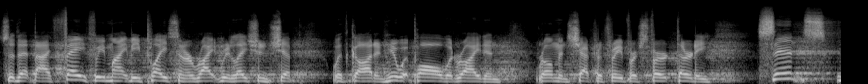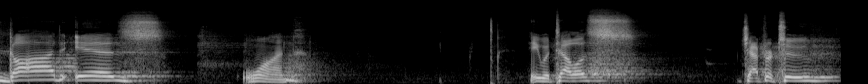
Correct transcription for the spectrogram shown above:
so that by faith we might be placed in a right relationship with God. And hear what Paul would write in Romans chapter 3 verse 30. Since God is one. He would tell us chapter 2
